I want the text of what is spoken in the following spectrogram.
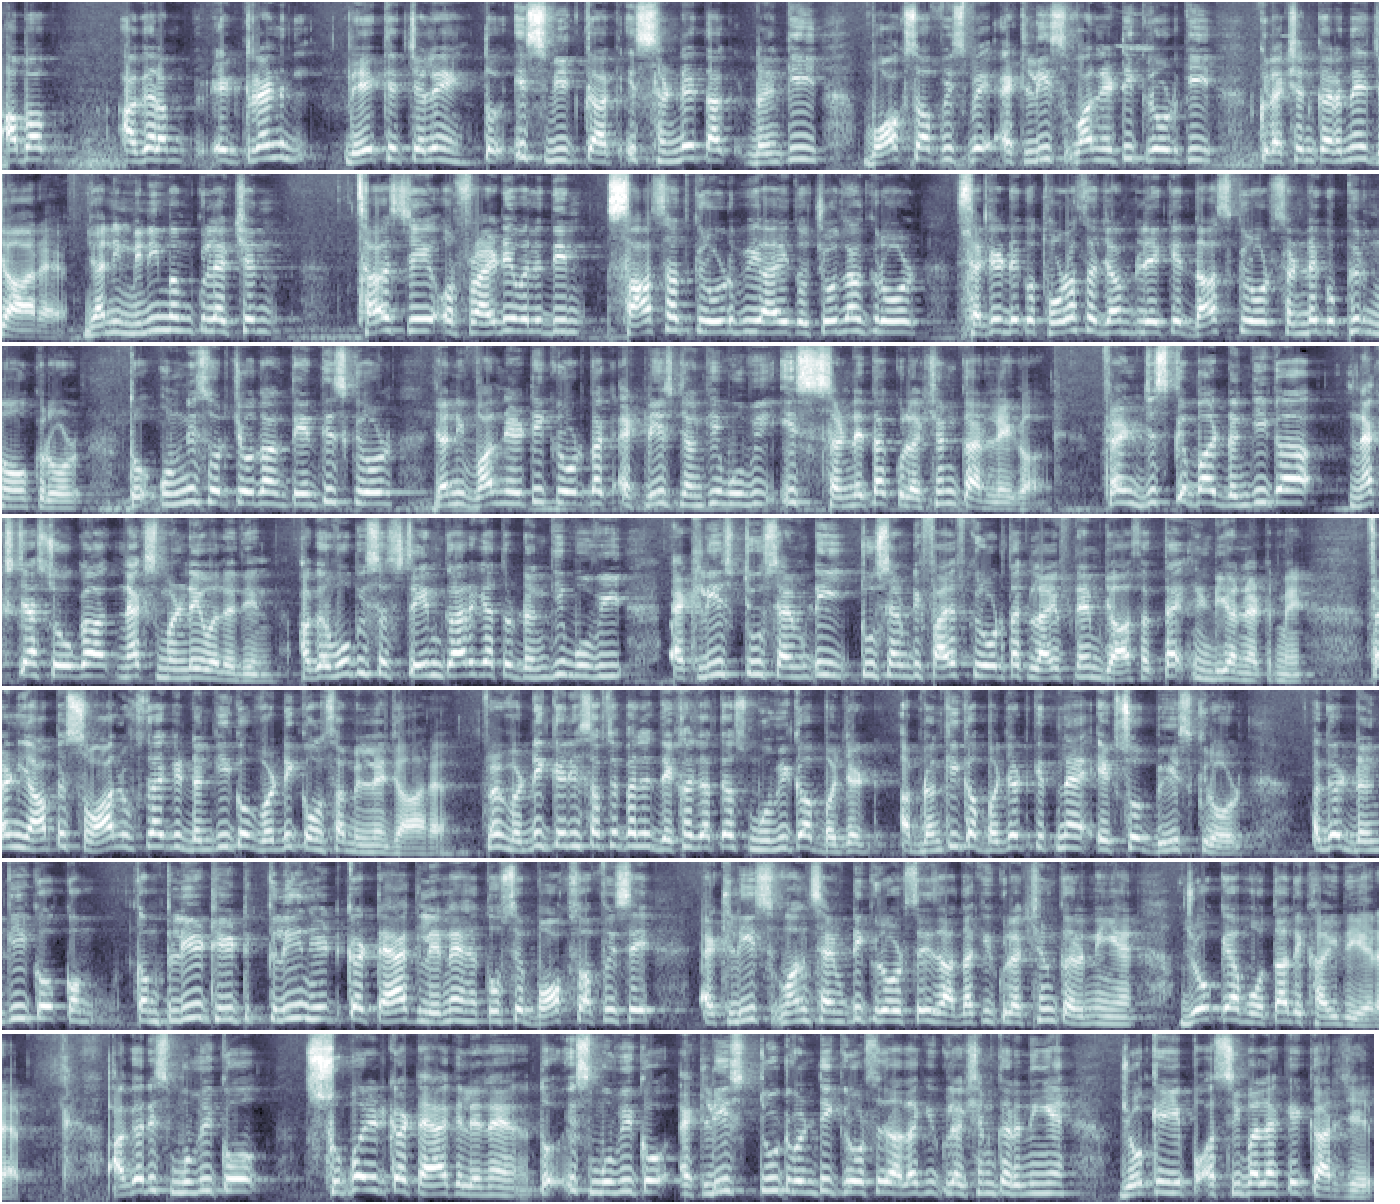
अब अब अगर हम एक ट्रेंड देख के चलें तो इस वीक तक, इस संडे तक डंकी बॉक्स ऑफ़िस पे एटलीस्ट 180 करोड़ की कलेक्शन करने जा रहा है। यानी मिनिमम कलेक्शन थर्सडे और फ्राइडे वाले दिन सात सात करोड़ भी आए तो चौदह करोड़ सैटरडे को थोड़ा सा जंप लेके दस करोड़ संडे को फिर नौ करोड़ तो उन्नीस और चौदह, तैंतीस करोड़ यानी 180 करोड़ तक एटलीस्ट डंकी मूवी इस संडे तक कलेक्शन कर लेगा। फ्रेंड जिसके बाद डंगी का नेक्स्ट टेस्ट होगा नेक्स्ट मंडे वाले दिन। अगर वो भी सस्टेन कर गया तो डंगी मूवी एटलीस्ट 270 275 करोड़ तक लाइफ टाइम जा सकता है इंडिया नेट में। फ्रेंड यहाँ पे सवाल उठता है कि डंकी को वड्डी कौन सा मिलने जा रहा है? फ्रेंड वड्डी के लिए सबसे पहले देखा जाता है उस मूवी का बजट अब डंकी का बजट कितना है? 120 करोड़ अगर डंकी को कंप्लीट हिट क्लीन हिट का टैग लेना है तो उसे बॉक्स ऑफ़िस से एटलीस्ट 170 करोड़ से ज़्यादा की कलेक्शन करनी है, जो कि अब होता दिखाई दे रहा है। अगर इस मूवी को सुपर हिट का टैग लेना है तो इस मूवी को एटलीस्ट 220 करोड़ से ज़्यादा की कलेक्शन करनी है, जो कि ये पॉसिबल है कि कर जाए।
